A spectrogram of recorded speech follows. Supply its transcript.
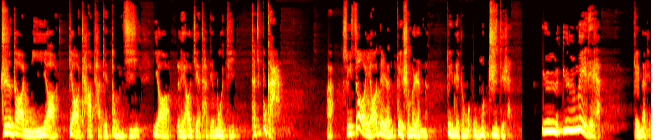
知道你要调查他的动机，要了解他的目的，他就不敢。啊，所以造谣的人对什么人呢？对那种无知的人、愚愚昧的人，对那些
